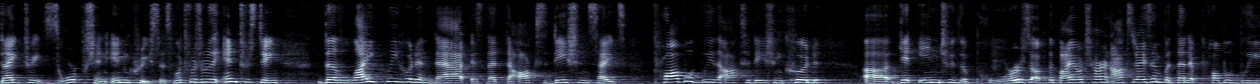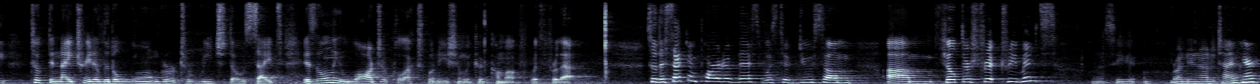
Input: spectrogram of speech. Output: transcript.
nitrate sorption increases, which was really interesting. The likelihood in that is that the oxidation sites probably the oxidation could uh, get into the pores of the biochar and oxidize them, but then it probably took the nitrate a little longer to reach those sites is the only logical explanation we could come up with for that. So the second part of this was to do some um, filter strip treatments. Let's see, I'm running out of time here.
